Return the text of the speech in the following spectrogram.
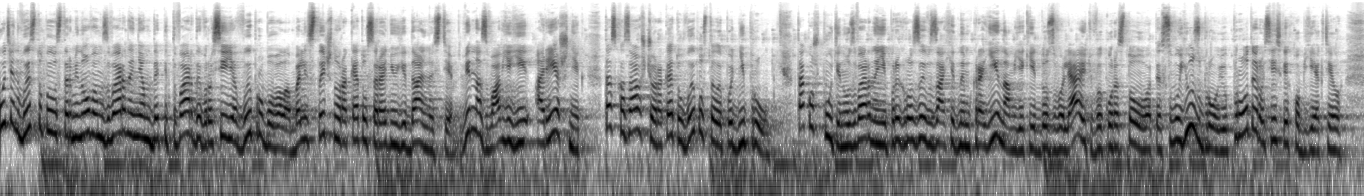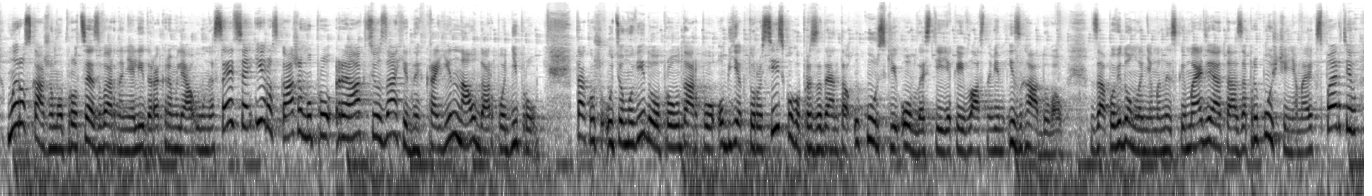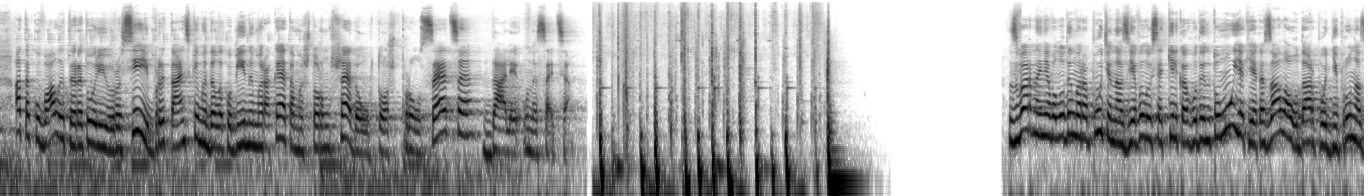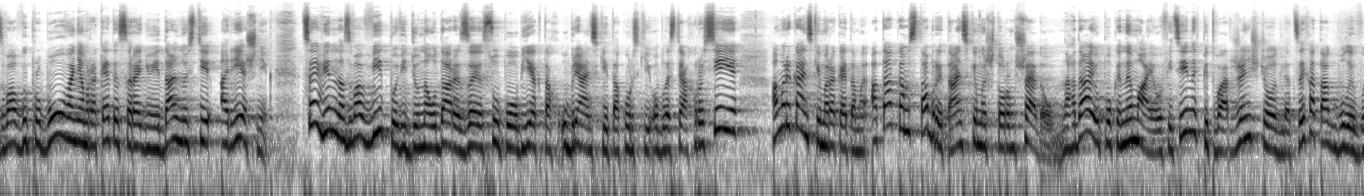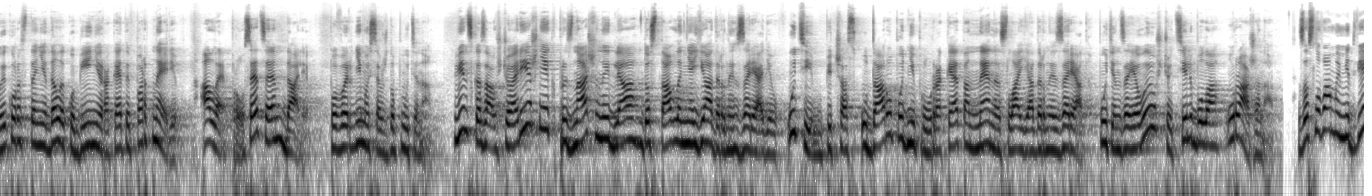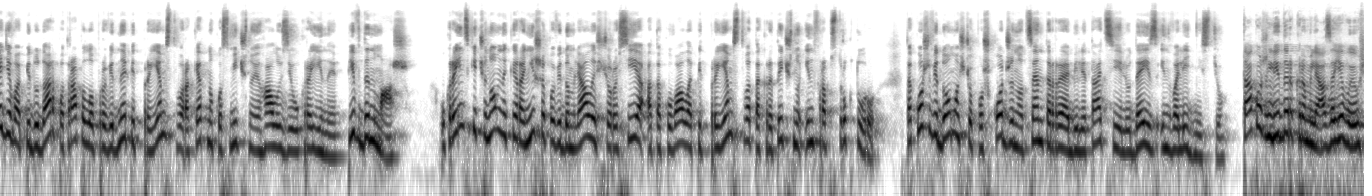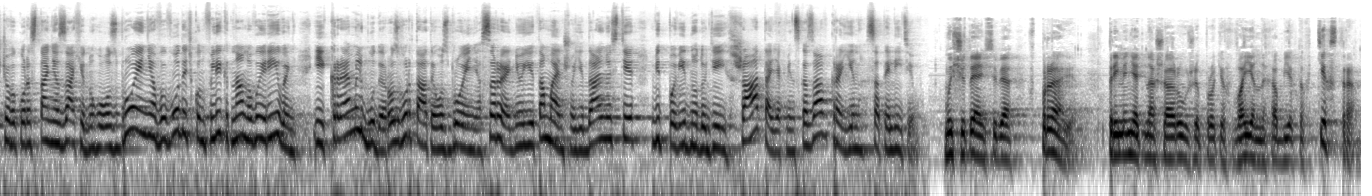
Путін виступив з терміновим зверненням, де підтвердив, Росія випробувала балістичну ракету середньої дальності. Він назвав її Арєшнік та сказав, що ракету випустили по Дніпру. Також Путін у зверненні пригрозив західним країнам, які дозволяють використовувати свою зброю проти російських об'єктів. Ми розкажемо про це звернення лідера Кремля у несеться і розкажемо про реакцію західних країн на удар по Дніпру. Також у цьому відео про удар по об'єкту російського президента у Курській області, який власне він і згадував. За повідомленнями низки медіа та за припущеннями експертів, атакували територію Росії британськими далекобійними ракетами Шторм Шедоу. Тож про все це далі унесеться. Звернення Володимира Путіна з'явилося кілька годин тому. Як я казала, удар по Дніпру назвав випробовуванням ракети середньої дальності Арєшнік. Це він назвав відповіддю на удари ЗСУ по об'єктах у Брянській та Курській областях Росії. Американськими ракетами Атакамс та британськими Шторм Shadow. Нагадаю, поки немає офіційних підтверджень, що для цих атак були використані далекобійні ракети партнерів. Але про все це далі. Повернімося ж до Путіна. Він сказав, що Арішнік призначений для доставлення ядерних зарядів. Утім, під час удару по Дніпру ракета не несла ядерний заряд. Путін заявив, що ціль була уражена. За словами Медведєва, під удар потрапило провідне підприємство ракетно-космічної галузі України Південмаш. Українські чиновники раніше повідомляли, що Росія атакувала підприємства та критичну інфраструктуру. Також відомо, що пошкоджено центр реабілітації людей з інвалідністю. Також лідер Кремля заявив, що використання західного озброєння виводить конфлікт на новий рівень, і Кремль буде розгортати озброєння середньої та меншої дальності відповідно до дій США та, як він сказав, країн-сателітів. Мы считаем себя вправе применять наше оружие против военных объектов тех стран,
